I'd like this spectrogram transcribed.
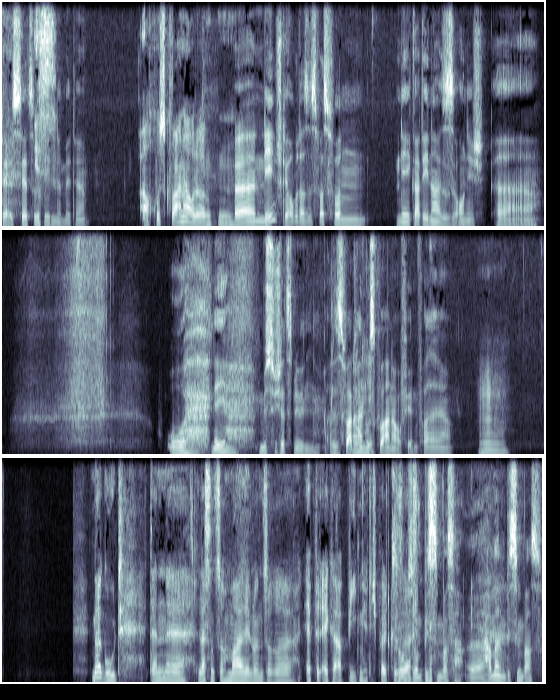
Der ist sehr zufrieden ist damit, ja. Auch Husqvarna oder irgendein? Äh, nee, ich glaube, das ist was von. Nee, Gardena ist es auch nicht. Äh, oh, nee, müsste ich jetzt lügen. Also es war kein okay. Husqvarna auf jeden Fall, ja. Mhm. Na gut, dann äh, lass uns doch mal in unsere Apple-Ecke abbiegen, hätte ich bald gesagt. So, so ein bisschen was, äh, haben wir ein bisschen was?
